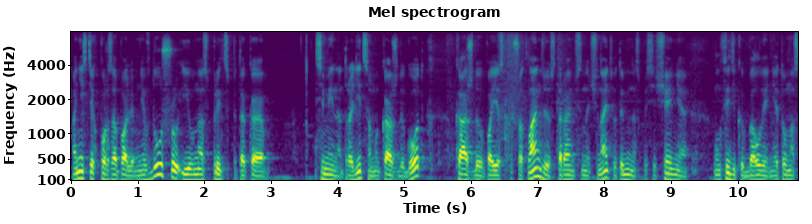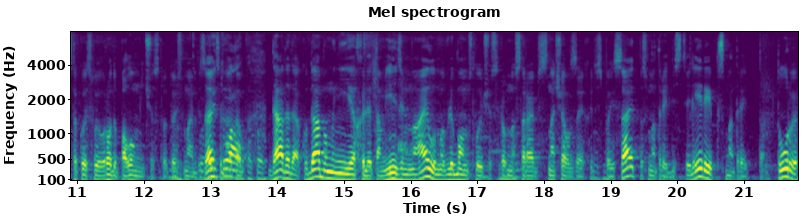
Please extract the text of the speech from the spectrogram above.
Они с тех пор запали мне в душу, и у нас, в принципе, такая семейная традиция. Мы каждый год, каждую поездку в Шотландию стараемся начинать вот именно с посещения Глунфидика и Балвени. Это у нас такое своего рода паломничество. То есть мы обязательно... Там, такой. Да, да, да. Куда бы мы ни ехали, там едем на Айлу, мы в любом случае все равно стараемся сначала заехать в Спейсайд, посмотреть дистиллерии, посмотреть там туры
